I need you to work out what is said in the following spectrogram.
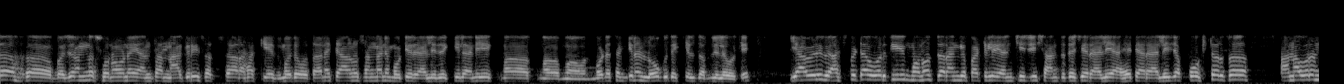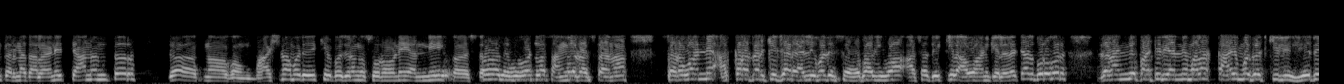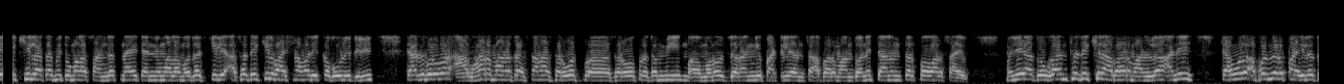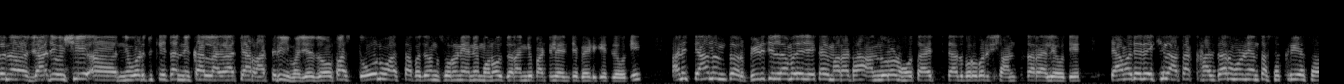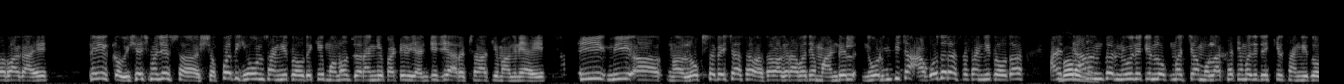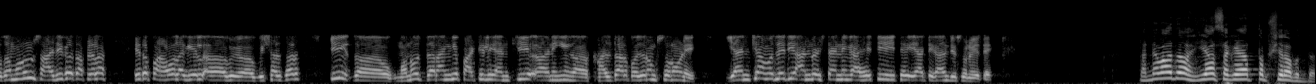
बजरंग सोनवणे यांचा नागरी सत्कार हा केजमध्ये होता आणि त्या अनुषंगाने मोठी रॅली देखील आणि मोठ्या संख्येने लोक देखील जमलेले होते. यावेळी व्यासपीठावरती मनोज जरांगे पाटील यांची जी शांततेची रॅली आहे त्या रॅलीच्या पोस्टरचं अनावरण करण्यात आलं आणि त्यानंतर भाषणामध्ये देखील बजरंग सोनवणे यांनी सरळ सांगत असताना सर्वांनी अकरा तारखेच्या रॅलीमध्ये सहभागी व्हा असं देखील आवाहन केलेलं आहे. त्याचबरोबर जरांगे पाटील यांनी मला काय मदत केली हे देखील आता मी तुम्हाला सांगत नाही. त्यांनी मला मदत केली असं देखील भाषणामध्ये कबुली दिली. त्याचबरोबर आभार मानत असताना सर्व सर्वप्रथम मी मनोज जरांगे पाटील यांचा आभार मानतो आणि त्यानंतर पवार साहेब. म्हणजे या दोघांचं देखील आभार मानलं आणि त्यामुळे आपण जर पाहिलं तर ज्या दिवशी निवडणुकीचा निकाल लागला त्या रात्री म्हणजे जवळपास दोन वाजता बजरंग सोनवणे यांनी मनोज जरांगे पाटील यांची भेट घेतली होती. आणि त्यानंतर बीड जिल्ह्यामध्ये जे काही मराठा आंदोलन होत आहेत त्याचबरोबर शांतता रॅली होती त्यामध्ये देखील आता खासदार म्हणून यांचा सक्रिय सहभाग आहे. आणि एक विशेष म्हणजे शपथ घेऊन सांगितलं होतं की मनोज जरांगे पाटील यांची जी आरक्षणाची मागणी आहे ती मी लोकसभेच्या सभागृहामध्ये मांडेल निवडणुकीच्या अगोदर असं सांगितलं होतं आणि. त्यानंतर न्यूज एटीन लोकमतच्या मुलाखतीमध्ये देखील सांगितलं होतं. म्हणून साहजिकच आपल्याला इथं पाहावं लागेल विशाल सर की मनोज जरांगे पाटील यांची आणि खासदार बजरंग सोनवणे यांच्यामधली जी अंडरस्टँडिंग आहे ती इथे या ठिकाणी दिसून येते. धन्यवाद या सगळ्या तपशिलाबद्दल.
